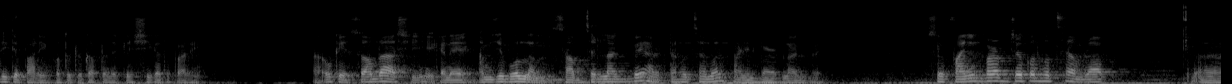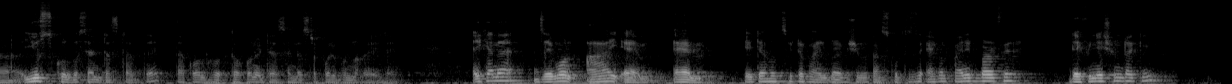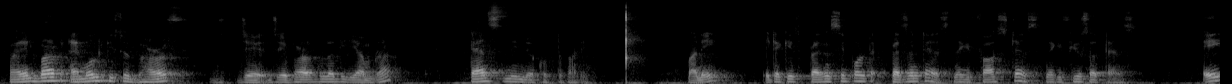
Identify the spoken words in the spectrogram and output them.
দিতে পারি, কতটুকু আপনাদেরকে শেখাতে পারি। ওকে সো আমরা আসি এখানে। আমি যে বললাম সাবজেক্ট লাগবে আর একটা হচ্ছে আমার ফাইনাল ভার্ব লাগবে। সো ফাইনাল ভার্ব যখন হচ্ছে আমরা ইউজ করব সেন্টেন্সটাতে তখন তখন এটা সেন্টেন্সটা পরিপূর্ণ হয়ে যায়। এখানে যেমন আই এম এম এটা হচ্ছে একটা ফাইনাল বার্ব হিসেবে কাজ করতেছে। এখন ফাইনাল বার্ফের ডেফিনেশনটা কি? ফাইনাল বার্ব এমন কিছু ভার্ভ যে যে ভার্বগুলো দিয়ে আমরা টেন্স নির্ণয় করতে পারি। মানে এটা কি প্রেজেন্ট সিম্পল প্রেজেন্ট টেন্স নাকি ফার্স্ট টেন্স নাকি ফিউচার টেন্স এই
